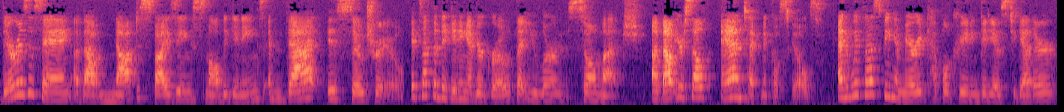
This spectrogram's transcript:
There is a saying about not despising small beginnings, and that is so true. It's at the beginning of your growth that you learn so much about yourself and technical skills. And with us being a married couple creating videos together,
